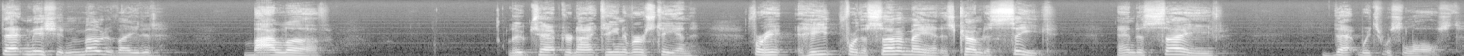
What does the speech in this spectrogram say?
That mission motivated by love. Luke chapter 19 and verse 10. For, he, he, for the Son of Man is come to seek and to save that which was lost.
